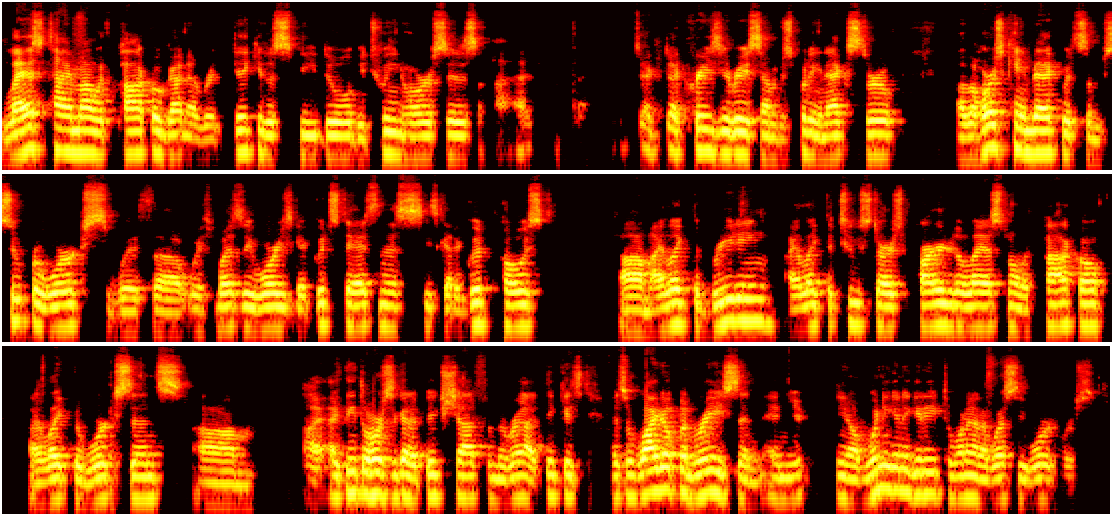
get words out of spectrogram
Last time out with Paco, got in a ridiculous speed duel between horses. A, a crazy race. I'm just putting an X through. Uh, the horse came back with some super works with uh, with Wesley Ward. He's got good stats in this. He's got a good post. Um, I like the breeding. I like the two starts prior to the last one with Paco. I like the work since. Um, I, I, think the horse has got a big shot from the rat. I think it's it's a wide open race, and and you you know when are you going to get eight to one on a Wesley Ward horse?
